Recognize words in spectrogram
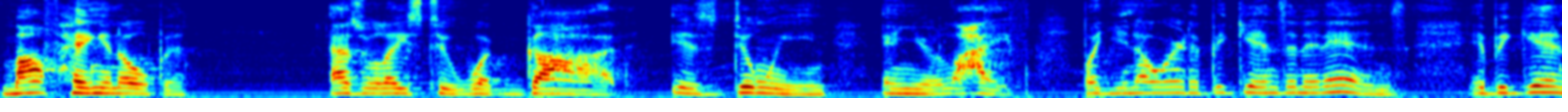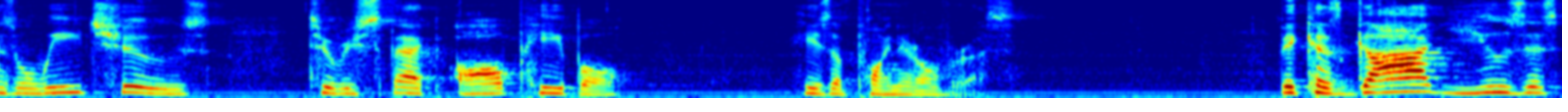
mouth hanging open, as relates to what God is doing in your life. But you know where it begins and it ends? It begins when we choose to respect all people He's appointed over us. Because God uses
